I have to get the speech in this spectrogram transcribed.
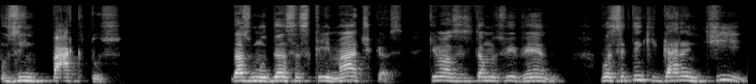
os impactos das mudanças climáticas que nós estamos vivendo. Você tem que garantir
